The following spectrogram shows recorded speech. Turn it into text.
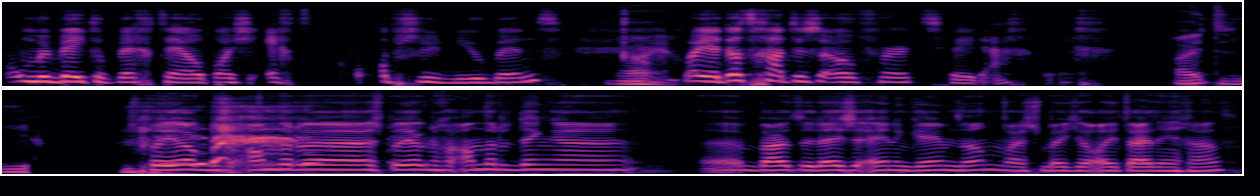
Om je beter op weg te helpen als je echt absoluut nieuw bent. Ja. Maar ja, dat gaat dus over twee dagen weg. Uit. Ja. Speel je ook nog andere, speel je ook nog andere dingen eh, buiten deze ene game dan, waar ze een beetje al je tijd in gaat?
